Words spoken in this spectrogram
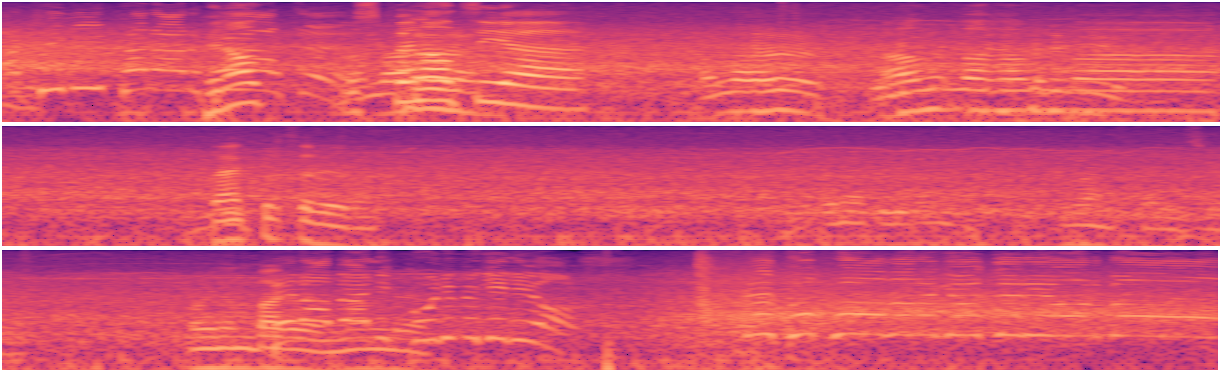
Hakemin kararı penaltı. penaltı. Nasıl Allah'ım. penaltı ya? Allah'ım. Allah Allah. Ben kurtarıyorum. Ulan kaleci. Oyunun bug olduğundan Beraberlik bile. golü mü geliyor? Ve topu ağlara gönderiyor gol.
